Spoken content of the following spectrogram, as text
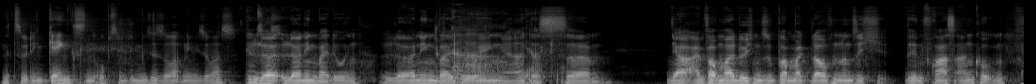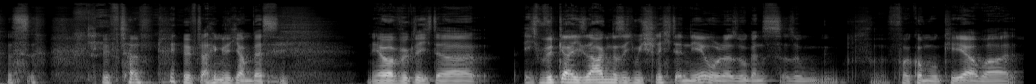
mit so den gängigsten Obst- und Gemüsesorten, irgendwie sowas? Le Learning by doing. Learning by ah, doing, ja, ja das ähm, ja, einfach mal durch den Supermarkt laufen und sich den Fraß angucken. Das hilft dann, hilft eigentlich am besten. Nee, aber wirklich, da, ich würde gar nicht sagen, dass ich mich schlecht ernähre oder so, ganz, also vollkommen okay, aber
